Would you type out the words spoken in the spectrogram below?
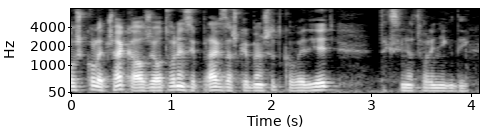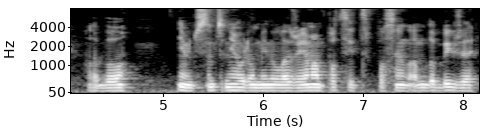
po škole čakal, že otvorím si prax, až keď budem všetko vedieť, tak si neotvorí nikdy. Lebo neviem, či som to nehovoril minule, že ja mám pocit v poslednom období, že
